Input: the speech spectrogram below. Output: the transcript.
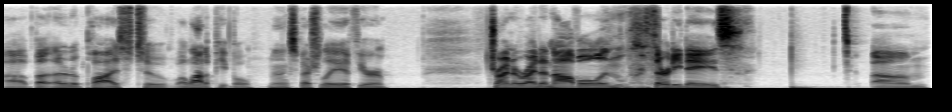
uh, but it applies to a lot of people, especially if you're trying to write a novel in 30 days. Um,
